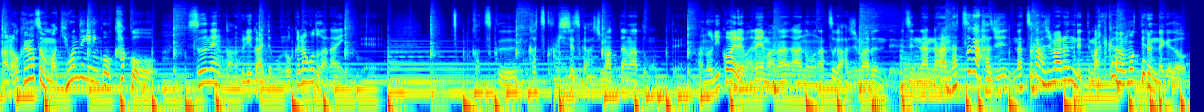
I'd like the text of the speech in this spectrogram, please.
まあ、6月もまあ基本的にこう過去数年間振り返ってもろくなことがないんでつくムカつく季節が始まったなと思って、あ、乗り越えればね、まあ、あの夏が始まるんで。別にな夏がはじ夏が始まるんでって 毎回思ってるんだけど。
